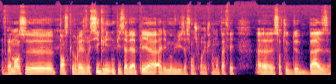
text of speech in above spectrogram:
Vraiment, je pense que si Greenpeace avait appelé à, des mobilisations, je l'aurais clairement pas fait. Euh, surtout que de base,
